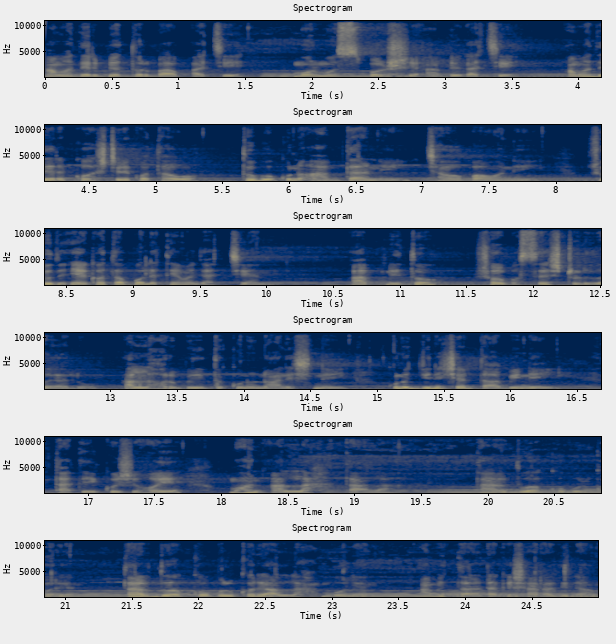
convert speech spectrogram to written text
আমাদের বেতর বাপ আছে, মর্মস্পর্শে আবেগ আছে। আমাদের কষ্টের কথাও তবু কোনো আবদার নেই, চাওয়া পাওয়া নেই। শুধু একথা বলে থেমে যাচ্ছেন। আপনি তো সর্বশ্রেষ্ঠ দয়ালু। আল্লাহর বিরুদ্ধে কোনো নালিশ নেই কোনো জিনিসের দাবি নেই, তাতেই খুশি হয়ে মহান আল্লাহ তালা তার দোয়া কবুল করেন। তার দোয়া কবুল করে আল্লাহ বলেন, আমি তার ডাকে সাড়া দিলাম,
